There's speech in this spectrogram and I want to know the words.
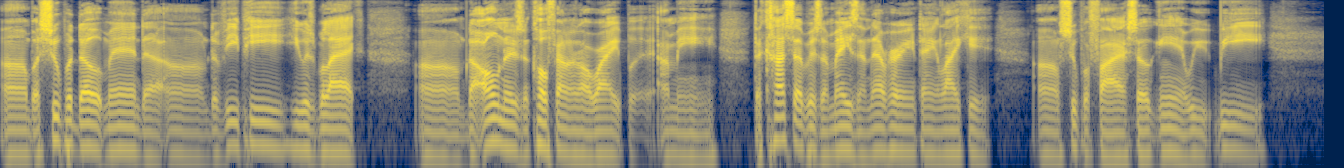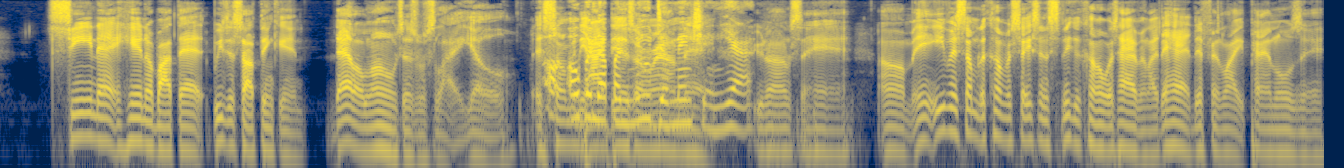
Um, but super dope, man. The, um, the VP, he was black. Um, the owners and co-founders all right, but I mean, the concept is amazing. Never heard anything like it. Um, super fire. So again, we, we, seeing that, hearing about that, we just start thinking that alone just was like, yo, it's so many opened up a new around that. dimension, yeah. you know what I'm saying. Um, and even some of the conversations SneakerCon was having, like they had different like panels and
